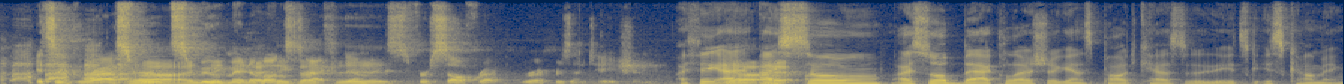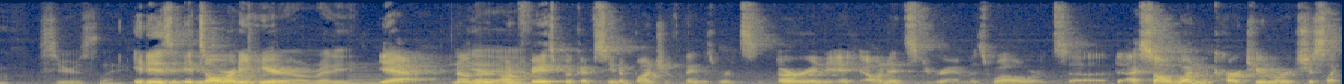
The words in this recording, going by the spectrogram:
It's a grassroots I think- movement think amongst academics it. for self representation. I think Yeah, I, I, I- saw I saw a backlash against podcasts. It's it's coming seriously. It is. It's People already here. already. Yeah, no, Yeah, on yeah. Facebook I've seen a bunch of things where it's, or in, on Instagram as well, where it's. Uh, I saw one cartoon where it's just like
